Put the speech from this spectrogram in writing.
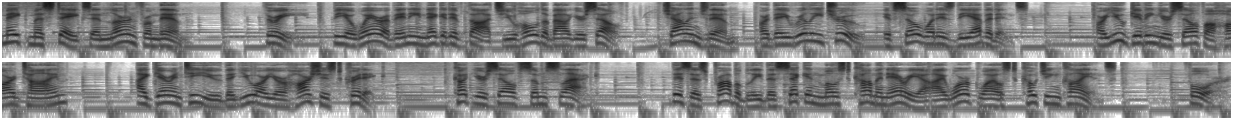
Make mistakes and learn from them. 3. Be aware of any negative thoughts you hold about yourself. Challenge them, are they really true? If so, what is the evidence? Are you giving yourself a hard time? I guarantee you that you are your harshest critic. Cut yourself some slack. This is probably the second most common area I work whilst coaching clients. 4.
